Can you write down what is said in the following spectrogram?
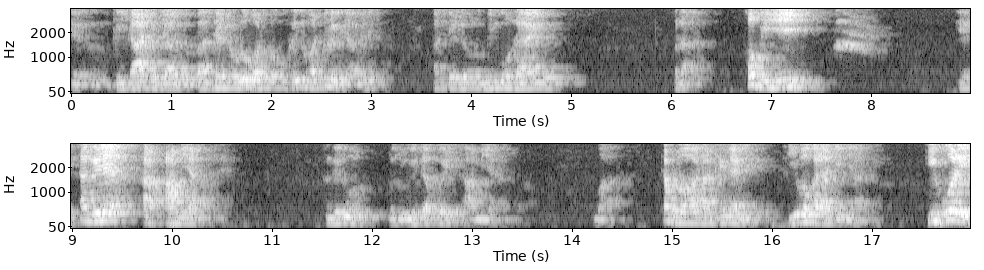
အဲဒီရှားကြော်ကြဆိုပန်ဆယ်လိုလို့ဘာလို့ကိုခေတ်ကမှတွေ့ကြရမယ်လေပန်ဆယ်လိုလို့မင်းကိုနိုင်လို့ဟုတ်လားဟုတ်ပြီအဲအင်္ဂလိပ်အားအားမရတော့တယ် အင်္ဂလိပ်လိုလူကြီးရေးတက်ဖွဲ့တွေအားမရတာပေါ့ဟိုမှာတပ်မတော်အာဏာထိလိုက်တယ်ရေဘကလာကြီးညာတယ်ဒီဘွဲတွေ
